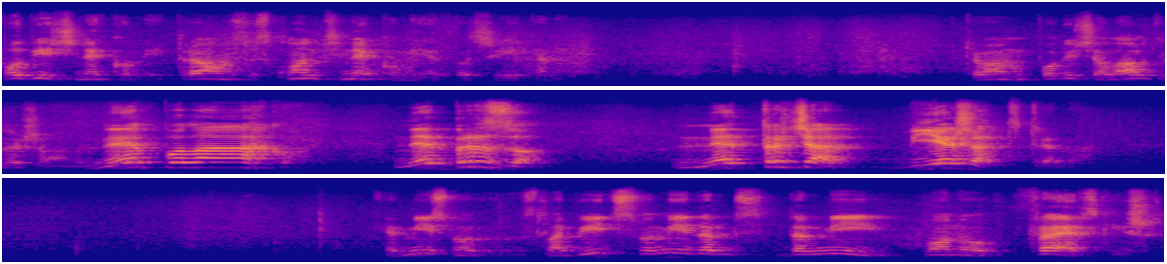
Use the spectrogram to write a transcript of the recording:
pobjeći i trebamo se skloniti nekom od šeitana. Trebamo pobjeći Allahu Đelešanu. Ne polako, ne brzo, ne trčat, bježat treba. Jer mi smo slabići, smo mi da, da mi ono frajerski išli.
